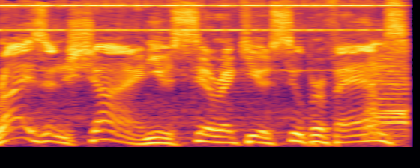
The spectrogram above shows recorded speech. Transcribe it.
Rise and shine, you Syracuse superfans.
